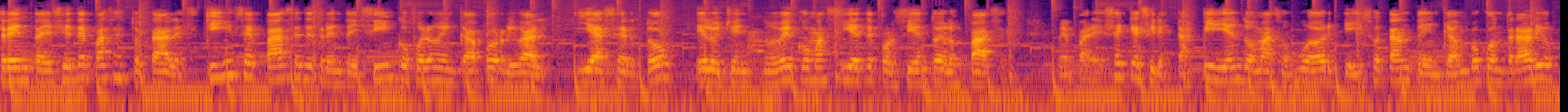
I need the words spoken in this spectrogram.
37 pases totales, 15 pases de 35 fueron en campo rival y acertó el 89,7% de los pases. Me parece que si le estás pidiendo más a un jugador que hizo tanto en campo contrario,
